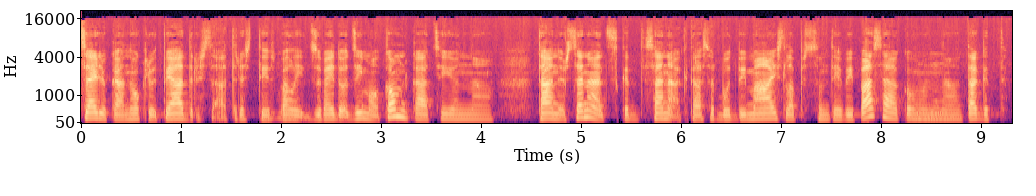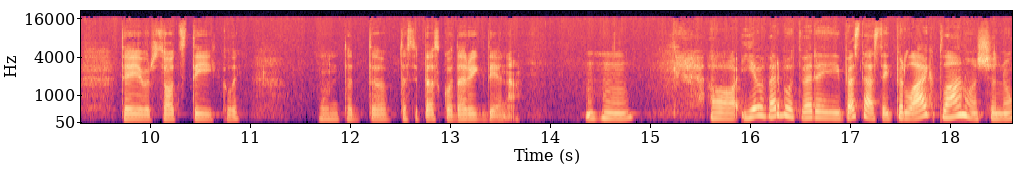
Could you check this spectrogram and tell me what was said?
ceļu, kā nokļūt pie adresāta. Es tieši palīdzu veidot zīmolu komunikāciju. Un, tā nu ir sanācis, kad senāk tās varbūt bija mājaslapas un tie bija pasākumi, un mm. tagad tie jau ir sociāli tīkli. Un tad, tas ir tas, ko daru ikdienā. Mm -hmm. Ieva, varbūt arī pastāstīt par laika plānošanu,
